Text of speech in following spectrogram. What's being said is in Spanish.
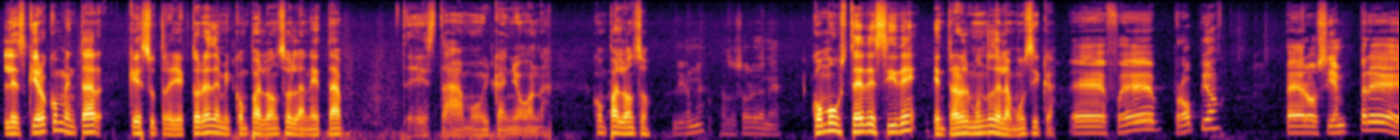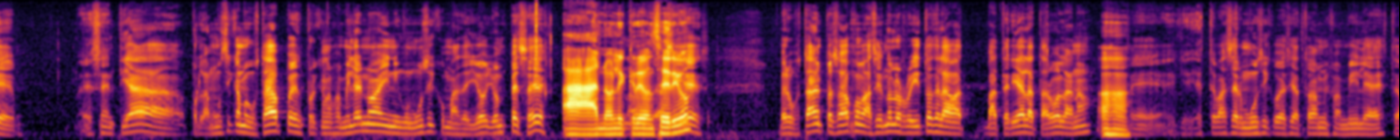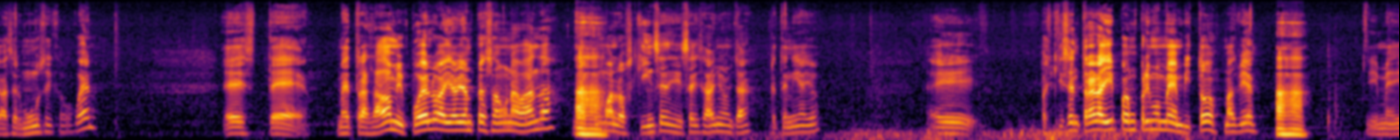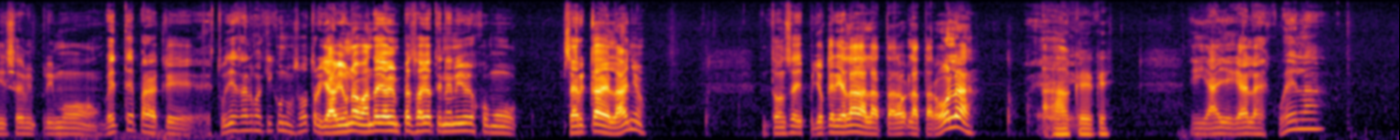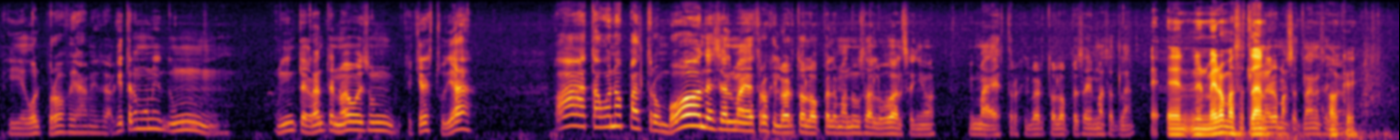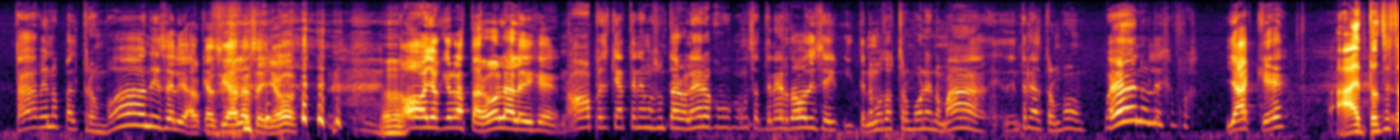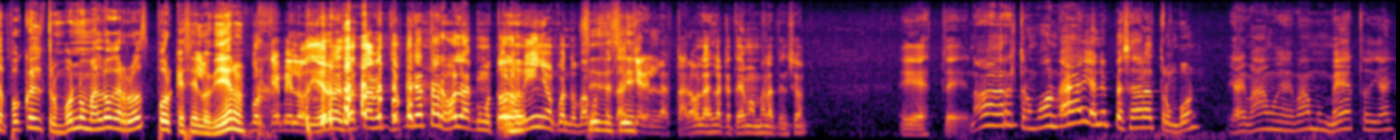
les quiero comentar que su trayectoria de mi compa Alonso, la neta, está muy cañona. Compa Alonso, Dígame, a sus órdenes. ¿cómo usted decide entrar al mundo de la música? Eh, fue propio, pero siempre eh, sentía, por la música me gustaba, pues, porque en la familia no hay ningún músico más de yo. Yo empecé. Ah, no le ¿no? creo, ¿en serio? es. Pero gustaba, empezaba como haciendo los ruiditos de la ba- batería de la tarola, ¿no? Ajá. Eh, este va a ser músico, decía toda mi familia, este va a ser músico. Bueno, este, me traslado a mi pueblo, ahí había empezado una banda, ya como a los 15, 16 años ya, que tenía yo. Eh, pues quise entrar ahí, pues un primo me invitó, más bien. Ajá. Y me dice mi primo, vete para que estudies algo aquí con nosotros. Ya había una banda, ya había empezado, ya tenían ellos como cerca del año. Entonces, pues yo quería la, la, taro- la tarola. Ah, Eh, ok, ok. y ya llegué a la escuela y llegó el profe. Ya me dice, aquí tenemos un, un- un integrante nuevo, es un que quiere estudiar. Ah, está bueno para el trombón, decía el maestro Gilberto López. Le mando un saludo al señor, mi maestro Gilberto López ahí en Mazatlán. En el mero Mazatlán. Primero Mazatlán, el señor. Ok. Está bueno para el trombón, dice el que así habla el señor. no, yo quiero las tarolas. Le dije, no, pues que ya tenemos un tarolero, ¿cómo vamos a tener dos? Dice, y tenemos dos trombones nomás, entren al trombón. Bueno, le dije, pues, ¿ya qué? Ah, entonces tampoco el trombón nomás lo agarró porque se lo dieron. Porque me lo dieron exactamente. Yo quería tarola, como todos los niños cuando vamos Sí, a empezar, sí. quieren la tarola es la que te llama más la atención. Y este, no, agarra el trombón. Ah, ya le empecé a dar al trombón. Y ahí vamos, ahí vamos, meto, y ahí.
